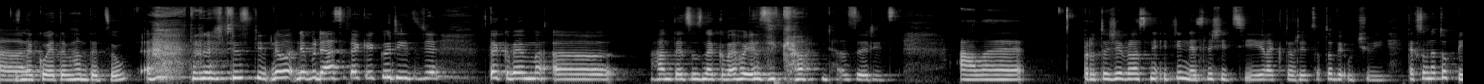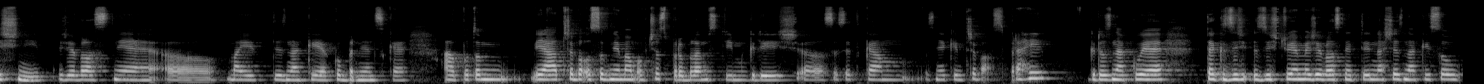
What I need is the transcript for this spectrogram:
Uh, Znakujete v Hantecu? to naštěstí, no nebo dá se tak jako říct, že v takovém uh, Hantecu znakového jazyka, dá se říct. Ale protože vlastně i ti neslyšící lektoři, co to vyučují, tak jsou na to pišní, že vlastně uh, mají ty znaky jako brněnské. A potom já třeba osobně mám občas problém s tím, když uh, se setkám s někým třeba z Prahy, kdo znakuje, tak zjišťujeme, že vlastně ty naše znaky jsou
